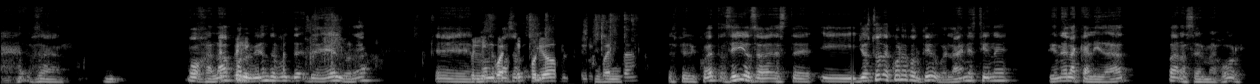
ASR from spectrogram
o sea, ojalá por el bien de, de- de él, ¿verdad? Eh, no Pelicueta Pelicueta. Sí, o sea, este, y yo estoy de acuerdo contigo, el Lainez tiene, tiene la calidad para ser mejor.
